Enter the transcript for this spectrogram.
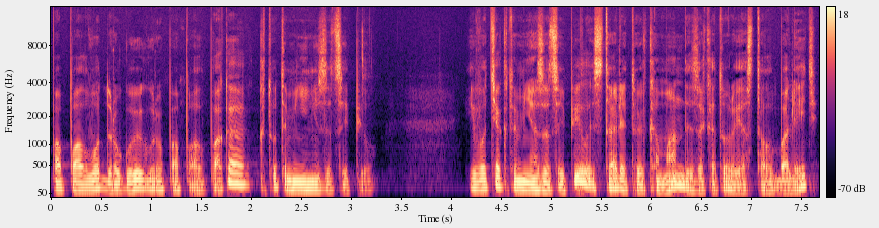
попал, вот другую игру попал, пока кто-то меня не зацепил. И вот те, кто меня зацепил, и стали той командой, за которую я стал болеть.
